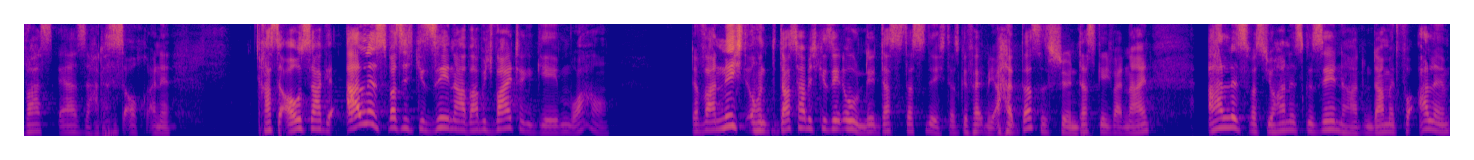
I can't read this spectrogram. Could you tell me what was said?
was er sah. Das ist auch eine krasse Aussage. Alles, was ich gesehen habe, habe ich weitergegeben. Wow. Da war nicht, und das habe ich gesehen, oh, nee, das, das nicht, das gefällt mir. Ah, das ist schön, das gehe ich weiter. Nein, alles, was Johannes gesehen hat und damit vor allem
